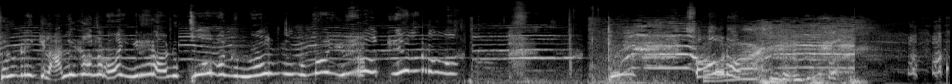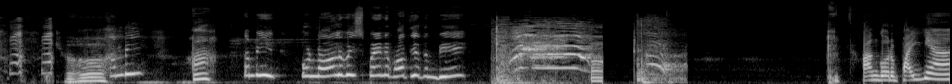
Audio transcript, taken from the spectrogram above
சொல்றீங்களா அழுகாதடா இருடா அது கோவம் வருதுடா. இருடா கேளுடா. ஐயோ. ஆ, தம்பி. ஒரு நாலு வயசு பையனை பாத்தியா தம்பி? அங்க ஒரு பையன்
